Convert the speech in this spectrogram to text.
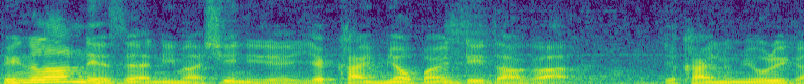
ဘင်္ဂလားနယ်စပ်အနီးမှာရှိနေတဲ့ရခိုင်မြောက်ပိုင်းဒေသကရခိုင်လူမျိုးတွေက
